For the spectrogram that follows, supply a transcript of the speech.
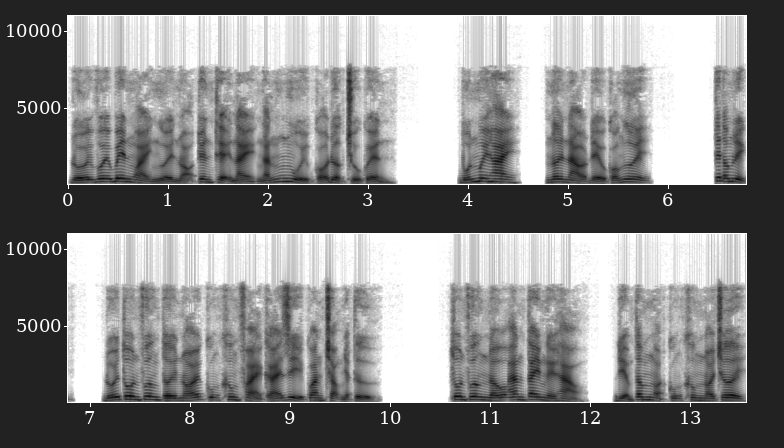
đối với bên ngoài người nọ tuyên thệ này ngắn ngủi có được chủ quyền. 42. Nơi nào đều có ngươi. Tết âm lịch, đối Tôn Phương tới nói cũng không phải cái gì quan trọng nhật tử. Tôn Phương nấu ăn tay người hảo, điểm tâm ngọt cũng không nói chơi.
